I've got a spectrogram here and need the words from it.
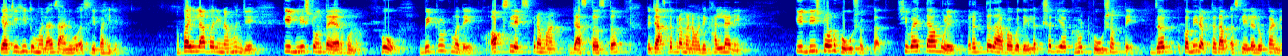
याचीही तुम्हाला जाणीव असली पाहिजे. पहिला परिणाम म्हणजे किडनी स्टोन तयार होणं. हो बीटरूटमध्ये ऑक्सलेट्स प्रमाण जास्त असतं. ते जास्त प्रमाणामध्ये खाल्ल्याने किडनी स्टोन होऊ शकतात. शिवाय त्यामुळे रक्तदाबामध्ये लक्षणीय घट होऊ शकते. जर कमी रक्तदाब असलेल्या लोकांनी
